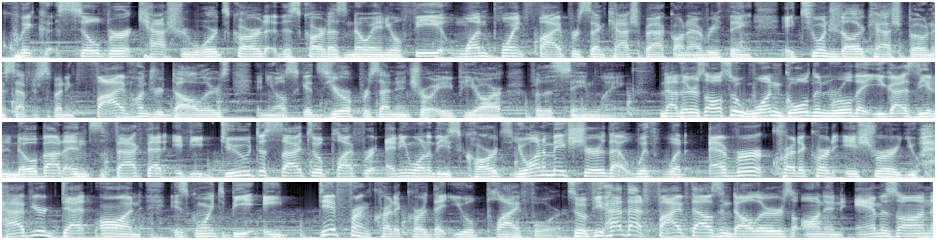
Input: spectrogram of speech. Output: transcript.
Quicksilver Cash Rewards card. This card has no annual fee 1.5% cash back on everything, a $200 cash bonus after spending $500, and you also get 0% intro APR for the same length. Now, there's also one golden rule that you guys need to know about, and it's the fact that if you do decide to apply for any one of these cards, you want to make sure that with whatever credit card issuer you have your debt on is going to be a different credit card that you apply for. So if you had that $5,000 on an Amazon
